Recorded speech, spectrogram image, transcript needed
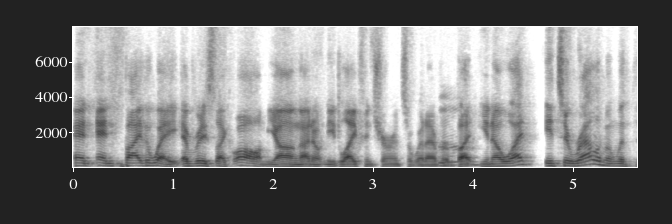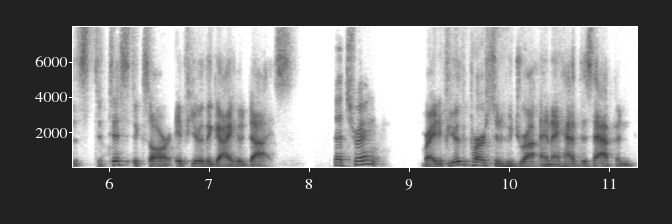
And and by the way, everybody's like, "Oh, I'm young. I don't need life insurance or whatever." Mm-hmm. But you know what? It's irrelevant what the statistics are if you're the guy who dies. That's right. Right. If you're the person who drop, and I had this happen,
